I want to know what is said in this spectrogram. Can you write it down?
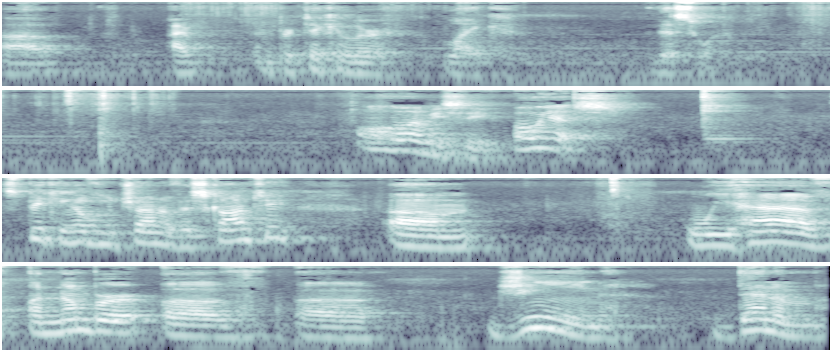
Uh, I, in particular, like this one. Oh, let me see. Oh, yes. Speaking of Luciano Visconti, um, we have a number of uh, jean, denim,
